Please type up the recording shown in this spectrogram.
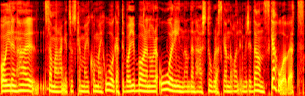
Och i det här sammanhanget så ska man ju komma ihåg att det var ju bara några år innan den här stora skandalen vid det danska hovet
